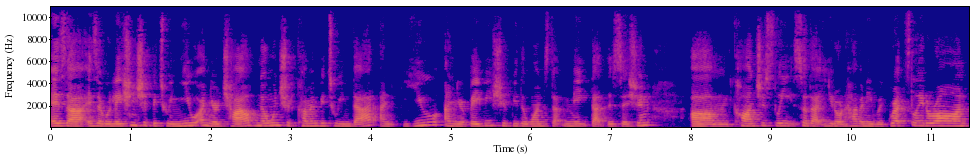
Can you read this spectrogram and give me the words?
is a, is a relationship between you and your child. No one should come in between that, and you and your baby should be the ones that make that decision um, consciously so that you don't have any regrets later on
